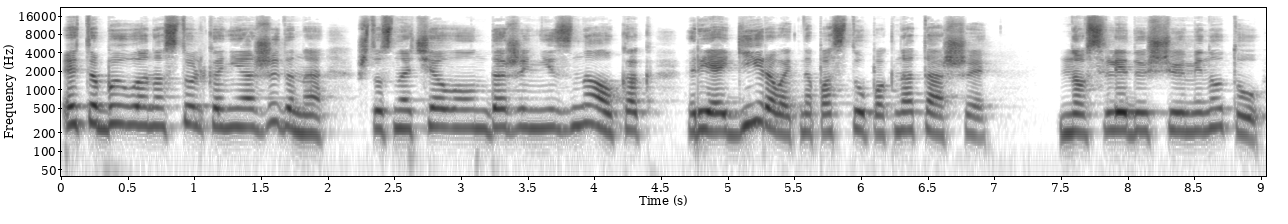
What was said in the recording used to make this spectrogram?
Это было настолько неожиданно, что сначала он даже не знал, как реагировать на поступок Наташи. Но в следующую минуту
